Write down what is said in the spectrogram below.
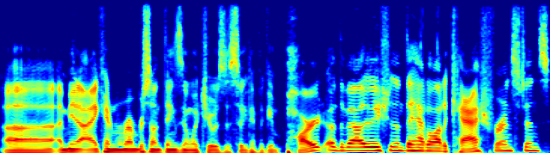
Uh, I mean, I can remember some things in which it was a significant part of the valuation that they had a lot of cash, for instance.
